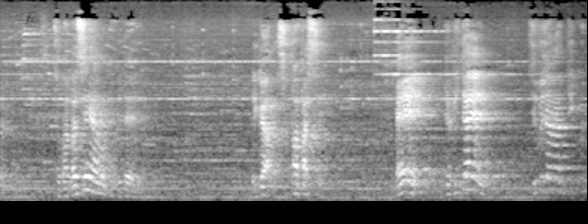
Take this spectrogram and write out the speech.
Ils sont pas passés, hein, mon capitaine Les gars, ils sont pas passés. Hé, capitaine, si vous avez un petit coup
